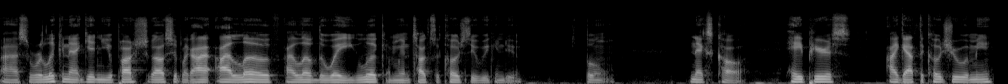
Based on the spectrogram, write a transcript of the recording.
Uh, so we're looking at getting you a partial scholarship. Like I, I love, I love the way you look. I'm gonna talk to the coach, see what we can do. Boom. Next call, hey Pierce, I got the coach here with me.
